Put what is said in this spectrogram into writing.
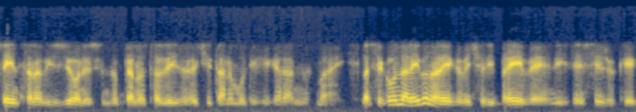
senza una visione, senza un piano strategico le città non modificheranno mai. La seconda lega è una lega invece di breve, nel senso che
